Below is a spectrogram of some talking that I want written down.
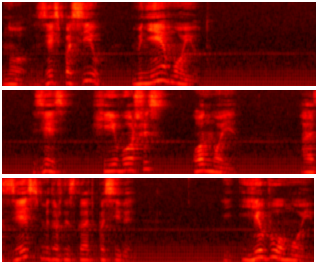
Но здесь пассив мне моют. Здесь he washes, он моет. А здесь мы должны сказать пассиве его моют.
